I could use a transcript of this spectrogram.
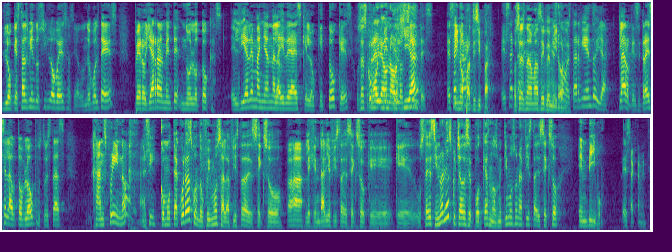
lo que estás viendo sí lo ves hacia donde voltees, pero ya realmente no lo tocas. El día de mañana la idea es que lo que toques, O sea, es como ir a una orgía y no participar. O sea, es nada más ir de Es mirón. como estar viendo y ya. Claro que si traes el autoblow, pues tú estás hands free, ¿no? Así. Como te acuerdas cuando fuimos a la fiesta de sexo, Ajá. legendaria fiesta de sexo que, que ustedes, si no han escuchado ese podcast, nos metimos a una fiesta de sexo en vivo. Exactamente.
